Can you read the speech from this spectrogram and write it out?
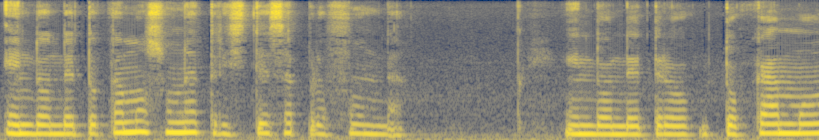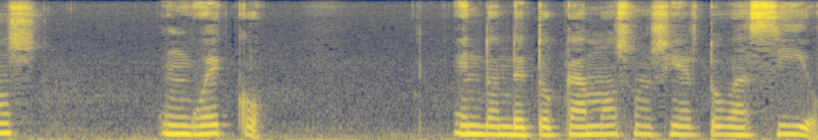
en donde tocamos una tristeza profunda, en donde tocamos un hueco, en donde tocamos un cierto vacío.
